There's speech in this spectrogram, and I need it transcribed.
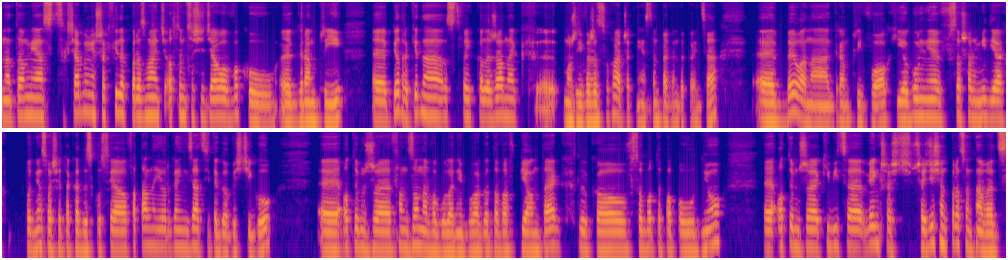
natomiast chciałbym jeszcze chwilę porozmawiać o tym, co się działo wokół e, Grand Prix. E, Piotrek, jedna z Twoich koleżanek, możliwe, że słuchaczek, nie jestem pewien do końca, była na Grand Prix Włoch i ogólnie w social mediach podniosła się taka dyskusja o fatalnej organizacji tego wyścigu. O tym, że fanzona w ogóle nie była gotowa w piątek, tylko w sobotę po południu E, o tym, że kibice, większość, 60% nawet,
